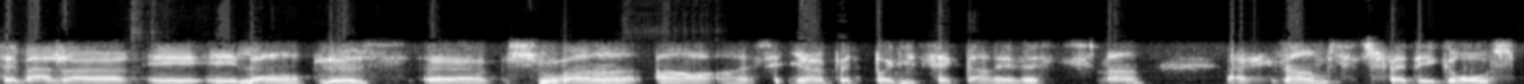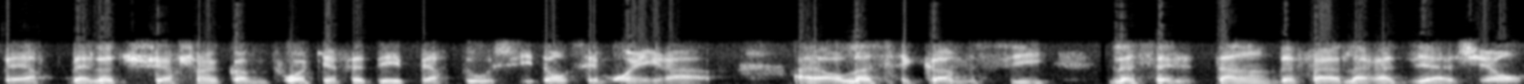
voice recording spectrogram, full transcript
C'est majeur. Et, là, en plus, euh, souvent, il y a un peu de politique dans l'investissement. Par exemple, si tu fais des grosses pertes, ben là, tu cherches un comme toi qui a fait des pertes aussi, donc c'est moins grave. Alors là, c'est comme si, là, c'est le temps de faire de la radiation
